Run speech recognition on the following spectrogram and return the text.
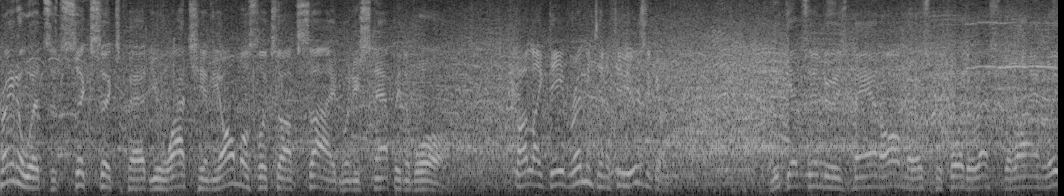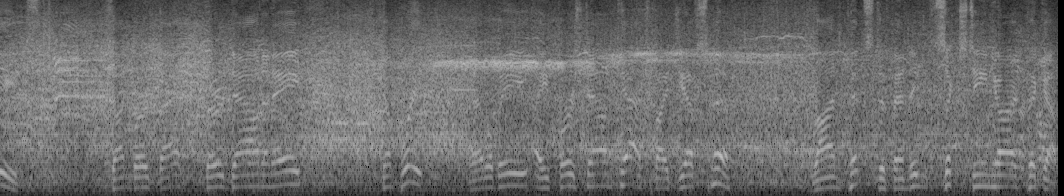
Traynowicz at 6'6", Pat. You watch him. He almost looks offside when he's snapping the ball. A lot like Dave Rimington a few years ago. He gets into his man almost before the rest of the line leaves. Sundberg back, third down and eight. Complete. That'll be a first down catch by Jeff Smith. Ron Pitts defending, 16-yard pickup.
